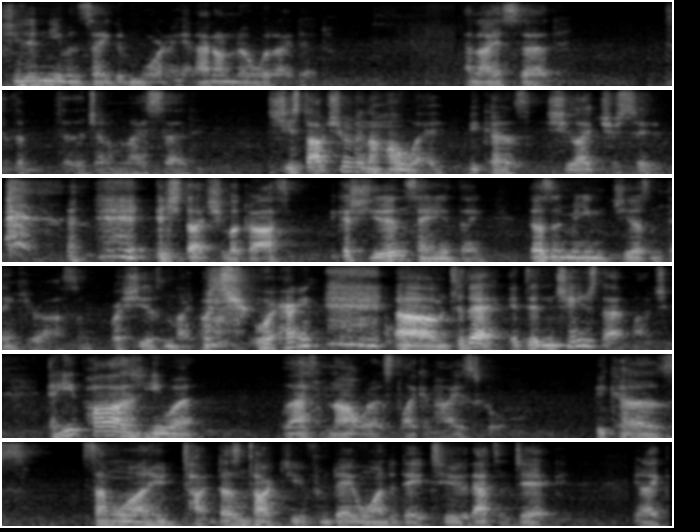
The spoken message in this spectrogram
she didn't even say good morning, and I don't know what I did. And I said to the to the gentleman, I said, she stopped you in the hallway because she liked your suit and she thought you looked awesome. Because she didn't say anything doesn't mean she doesn't think you're awesome or she doesn't like what you're wearing. Um, today, it didn't change that much. And he paused and he went, Well, that's not what it's like in high school. Because someone who doesn't talk to you from day one to day two, that's a dig. You're like,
